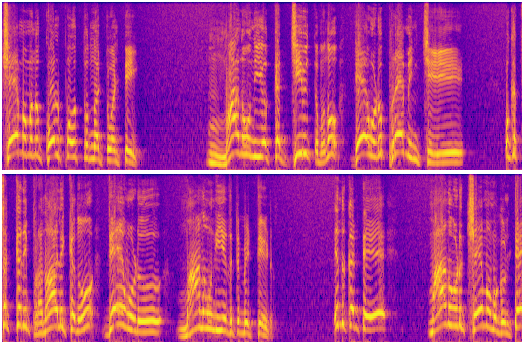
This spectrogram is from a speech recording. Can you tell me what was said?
క్షేమమును కోల్పోతున్నటువంటి మానవుని యొక్క జీవితమును దేవుడు ప్రేమించి ఒక చక్కని ప్రణాళికను దేవుడు మానవుని ఎదుట పెట్టాడు. ఎందుకంటే మానవుడు క్షేమముగుంటే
